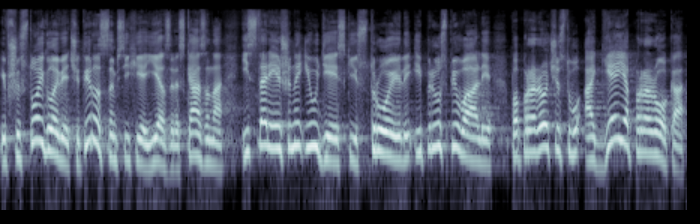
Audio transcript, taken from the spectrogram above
И в 6 главе, 14 стихе Езры сказано, «И старейшины иудейские строили и преуспевали по пророчеству Агея пророка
